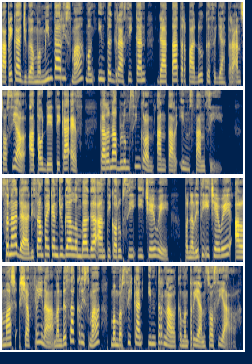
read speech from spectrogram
KPK juga meminta Risma mengintegrasikan data terpadu kesejahteraan sosial atau DTKS karena belum sinkron antar instansi. Senada disampaikan juga lembaga anti korupsi ICW. Peneliti ICW Almas Syafrina mendesak Risma membersihkan internal Kementerian Sosial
